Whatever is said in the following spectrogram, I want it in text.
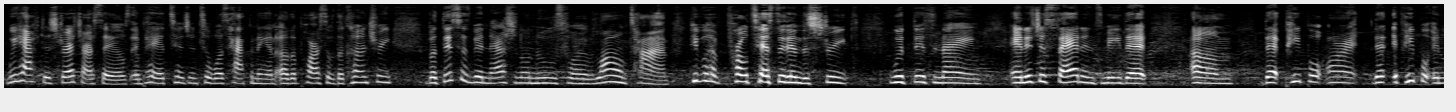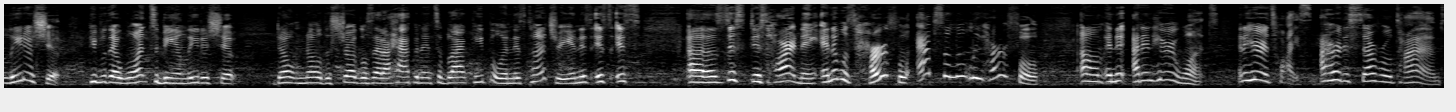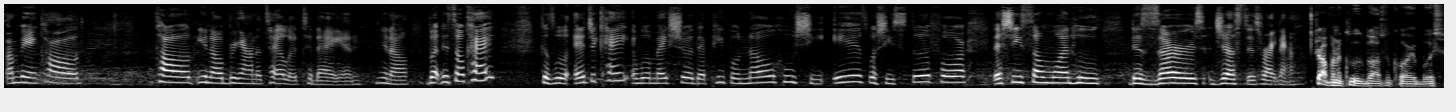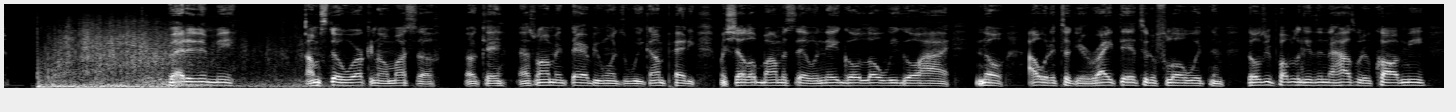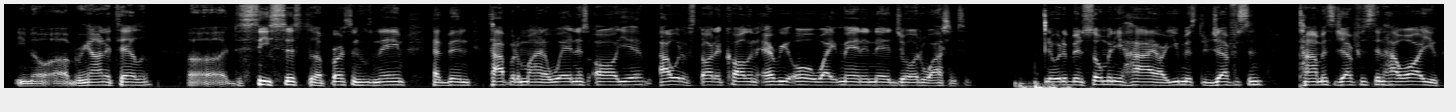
We have to stretch ourselves and pay attention to what's happening in other parts of the country. But this has been national news for a long time. People have protested in the streets with this name, and it just saddens me that um, that people aren't that people in leadership, people that want to be in leadership, don't know the struggles that are happening to Black people in this country, and it's it's it's uh, was just disheartening and it was hurtful, absolutely hurtful. Um, and it, I didn't hear it once. I didn't hear it twice. I heard it several times. I'm being called called, you know, Breonna Taylor today. And, you know, but it's okay because we'll educate and we'll make sure that people know who she is, what she stood for, that she's someone who deserves justice right now. Dropping the clues box for Cori Bush. Better than me. I'm still working on myself. Okay, that's why I'm in therapy once a week. I'm petty. Michelle Obama said, "When they go low, we go high." No, I would have took it right there to the floor with them. Those Republicans in the House would have called me, you know, uh, Breonna Taylor, uh, deceased sister, a person whose name has been top of the mind awareness all year. I would have started calling every old white man in there George Washington. There would have been so many hi. Are you Mr. Jefferson? Thomas Jefferson? How are you?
